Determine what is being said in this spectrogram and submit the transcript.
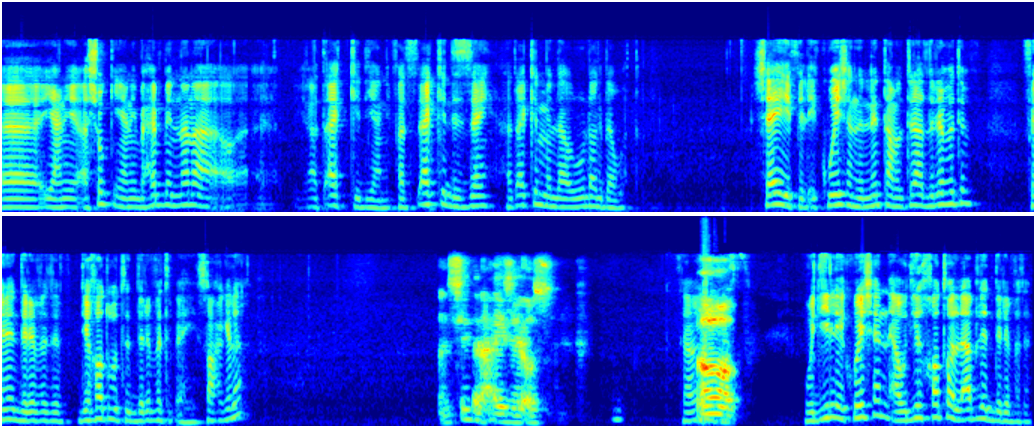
آه يعني أشك يعني بحب إن أنا آه، اتاكد يعني. فتتاكد إزاي؟ هتأكد من اللي هقوله لك دوت. شايف ال equation اللي أنت عملت لها derivative فين ال derivative دي خطوة ال derivative أهي صح كده؟ نسيت أنا عايز إيه أصلا. تمام آه. ودي ال equation أو دي الخطوة اللي قبل ال derivative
